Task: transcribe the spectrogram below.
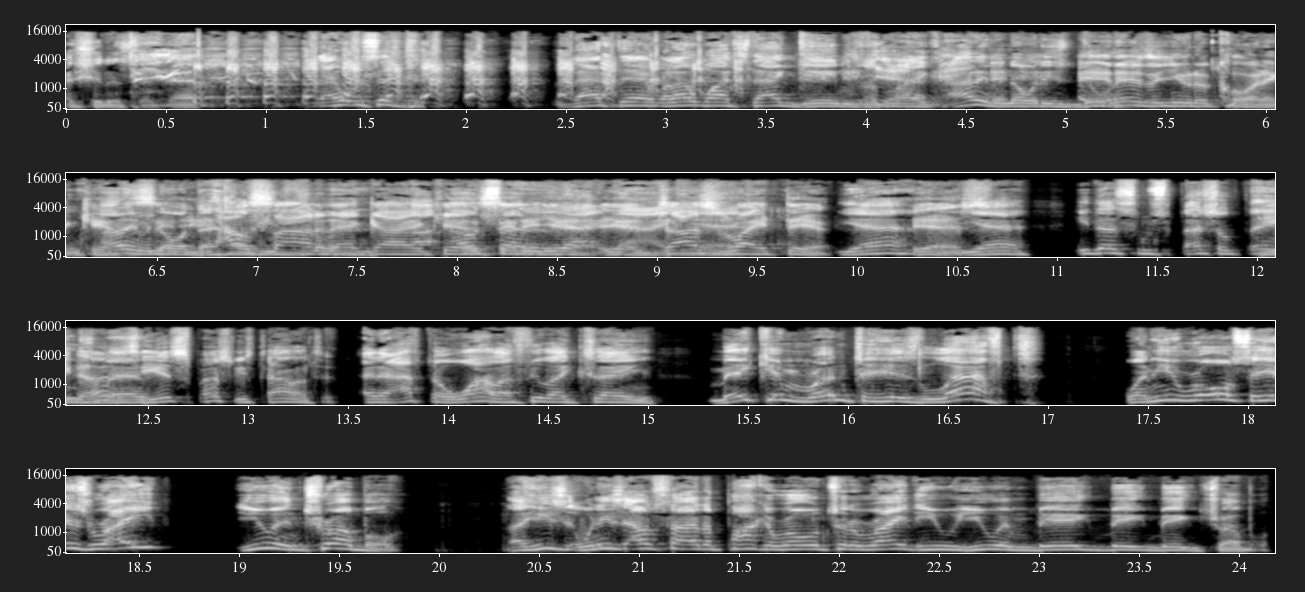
I shouldn't have said that. that was that there. When I watched that game, I'm Yeah. like, I don't even know what he's doing. Yeah, there's a unicorn in Kansas I don't even know what the hell Outside of doing. that guy in Uh, Kansas outside City, yeah, yeah. guy, Josh is yeah. right there. yeah, Yes. yeah. He does some special things. He does. Man. He is special. He's talented. And after a while, I feel like saying, make him run to his left. When he rolls to his right, you in trouble. Like he's when he's outside the pocket rolling to the right, you you in big, big, big trouble.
